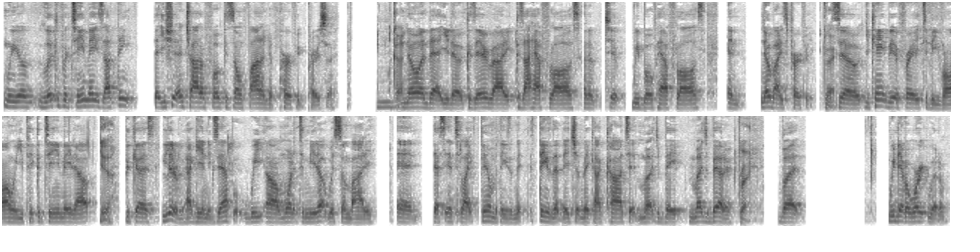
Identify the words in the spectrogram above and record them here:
When you're looking for teammates, I think that you shouldn't try to focus on finding the perfect person. Okay. Knowing that, you know, because everybody, because I have flaws, and Chip, we both have flaws, and nobody's perfect. Right. So you can't be afraid to be wrong when you pick a teammate out. Yeah. Because literally, I give you an example. We um, wanted to meet up with somebody, and that's into like film and things, and things that they should make our content much ba- much better. Right. But we never worked with them.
